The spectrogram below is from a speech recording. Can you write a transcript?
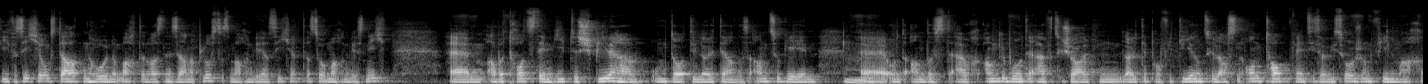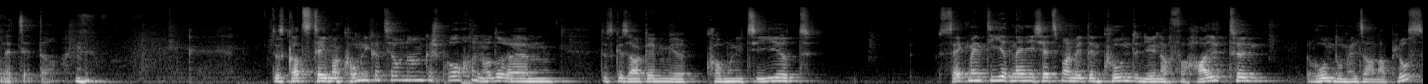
die Versicherungsdaten holen und mache dann was in Sana Plus, das machen wir sicher, so machen wir es nicht. Ähm, aber trotzdem gibt es Spielraum, um dort die Leute anders anzugehen mhm. äh, und anders auch Angebote aufzuschalten, Leute profitieren zu lassen, on top, wenn sie sowieso schon viel machen, etc. Mhm. Du hast gerade das Thema Kommunikation angesprochen, oder? Ähm, du hast gesagt, eben, ihr kommuniziert segmentiert, nenne ich es jetzt mal mit den Kunden, je nach Verhalten rund um Helsana Plus.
